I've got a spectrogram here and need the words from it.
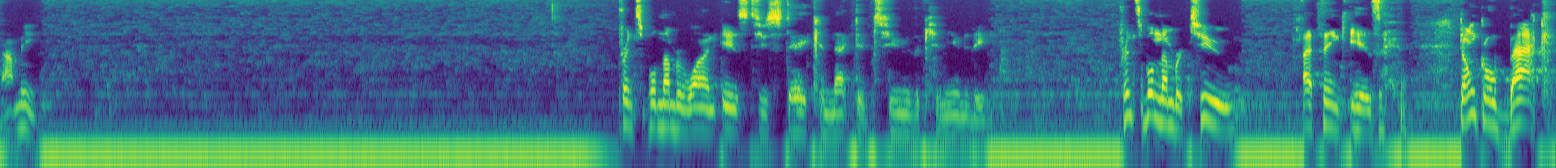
not me. Principle number one is to stay connected to the community. Principle number two, I think, is don't go back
